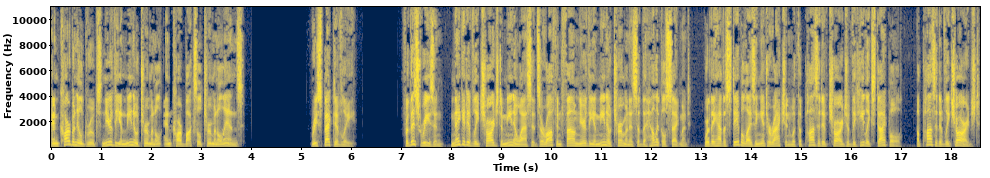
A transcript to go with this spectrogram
and carbonyl groups near the amino terminal and carboxyl terminal ends, respectively. For this reason, negatively charged amino acids are often found near the amino terminus of the helical segment, where they have a stabilizing interaction with the positive charge of the helix dipole, a positively charged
